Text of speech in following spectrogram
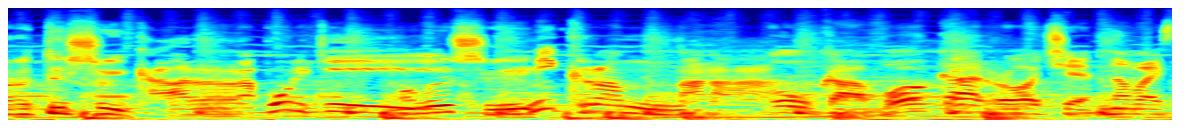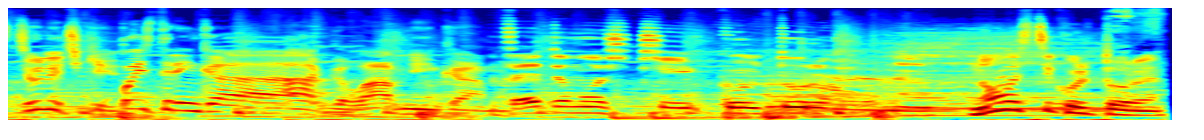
Коротыши. Карапульки. Малыши. Микронана. У кого короче? Новостюлечки? Быстренько. А главненько. Ведомости культурно. Новости культуры.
